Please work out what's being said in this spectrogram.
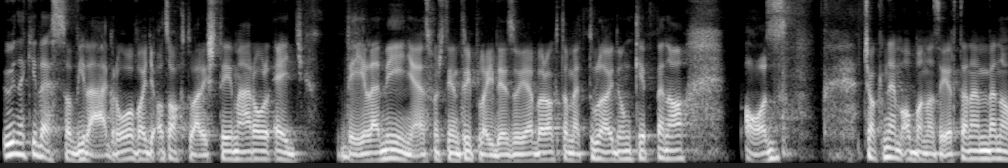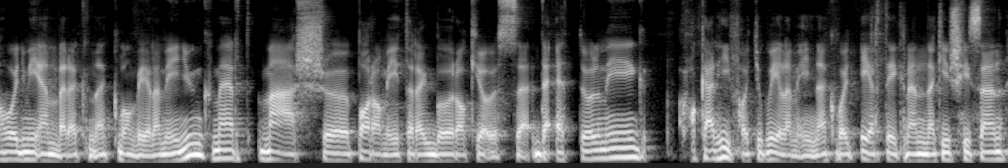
ő neki lesz a világról, vagy az aktuális témáról egy véleménye, ezt most én tripla idézőjelbe raktam, mert tulajdonképpen a, az, csak nem abban az értelemben, ahogy mi embereknek van véleményünk, mert más paraméterekből rakja össze. De ettől még akár hívhatjuk véleménynek, vagy értékrendnek is, hiszen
